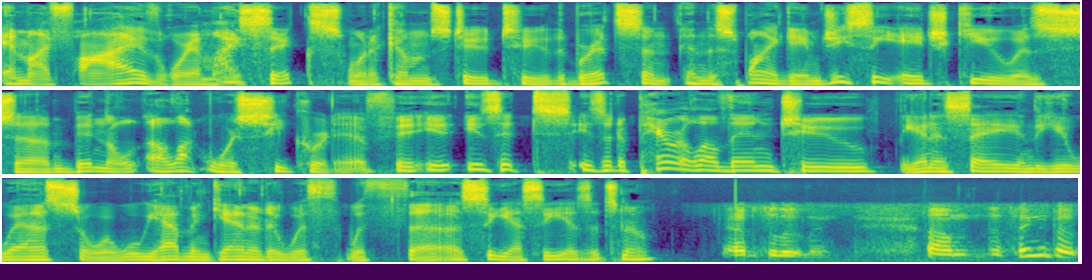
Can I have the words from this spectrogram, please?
MI5 or MI6 when it comes to, to the Brits and, and the spy game. GCHQ has uh, been a, a, lot more secretive. Is it is it a parallel then to the NSA in the U.S. or what we have in Canada with with uh, CSE as it's known? Absolutely. Um, the thing about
